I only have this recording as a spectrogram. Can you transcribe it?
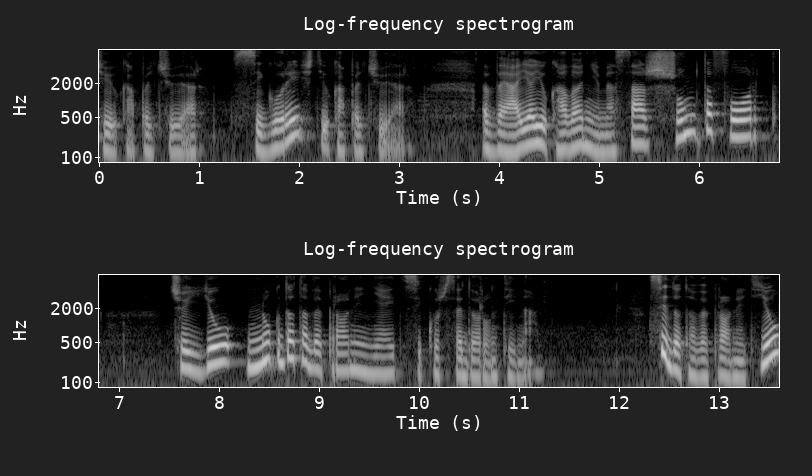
që ju ka pëlqyer, sigurisht ju ka pëlqyer. Dhe ajo ju ka dhënë një mesazh shumë të fortë që ju nuk do të veproni njëjtë sikurse Doruntina. Si do të vepronit ju?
